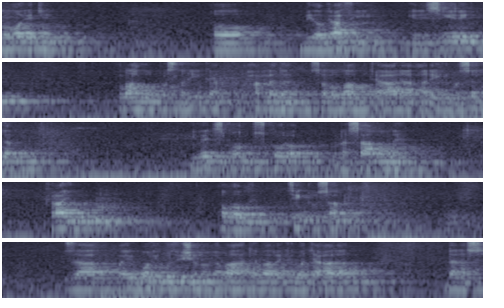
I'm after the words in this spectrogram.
govoriti o biografiji ili siri Allahovog poslanika Muhammeda sallallahu ta'ala alaihi wa sallam i već smo skoro na samome kraju ovog ciklusa za kojeg molim uzvišenog Allaha tebareke wa ta'ala da nas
